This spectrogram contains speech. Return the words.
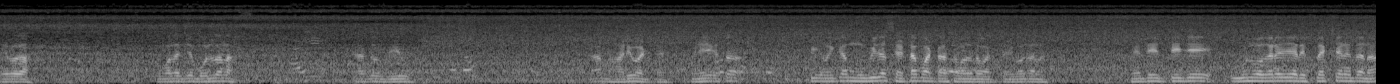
हे बघा. तुम्हाला जे बोललो ना हा जो व्ह्यू हा भारी वाटतं म्हणजे कसं एका मूवीचा सेटअप वाटतं असं मला वाटतं हे बघा ना. म्हणजे ते ते जे ऊन वगैरे जे रिफ्लेक्शन येतं ना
